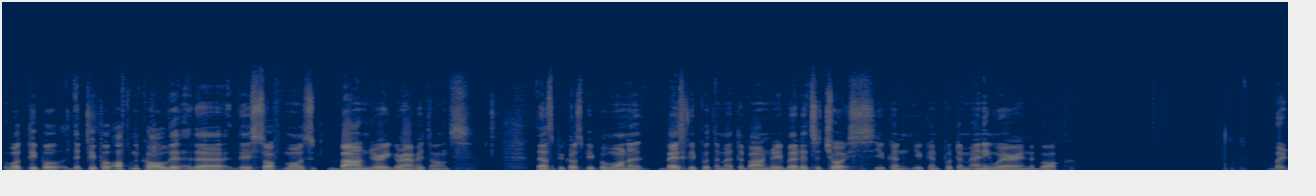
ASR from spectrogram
what people, the people often call the, the, the soft modes boundary gravitons, that's because people want to basically put them at the boundary, but it's a choice. You can, you can put them anywhere in the bulk. But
